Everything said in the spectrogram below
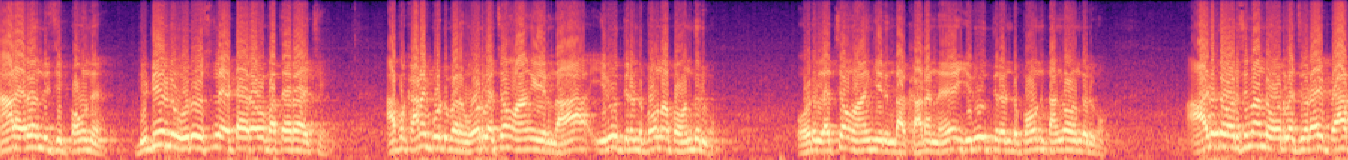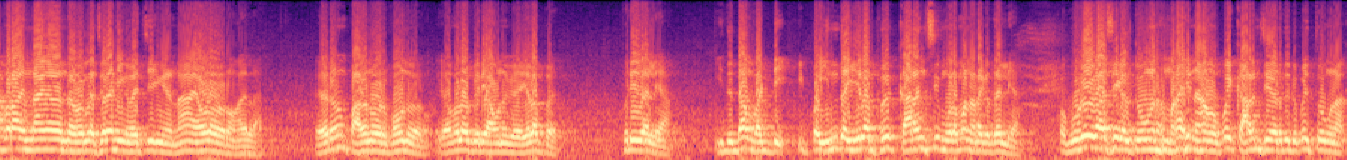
நாலாயிரம் இருந்துச்சு பவுன். திடீர்னு ஒரு வருஷத்தில் எட்டாயிரம் பத்தாயிரம் ஆச்சு. அப்போ கணக்கு போட்டு பாருங்க. ஒரு லட்சம் வாங்கியிருந்தா இருபத்தி ரெண்டு பவுன் அப்போ வந்திருக்கும். ஒரு லட்சம் வாங்கியிருந்தா கடன் இருபத்தி ரெண்டு பவுன் தங்கம் வந்திருக்கும். அடுத்த வருஷமா அந்த ஒரு லட்ச ரூபாய் பேப்பராக இருந்தாங்க அந்த ஒரு லட்ச ரூபாய் நீங்கள் வச்சீங்கன்னா எவ்வளோ வரும் அதில்? வெறும் பதினோரு பவுன் வரும். எவ்வளோ பெரிய அவனுக்கு இழப்பு? புரியுதா இல்லையா? இதுதான் வட்டி. இப்போ இந்த இழப்பு கரன்சி மூலமாக நடக்குது இல்லையா? இப்போ குகைவாசிகள் தூங்குன மாதிரி நாம போய் கரன்சி எடுத்துட்டு போய் தூங்கலாம்.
